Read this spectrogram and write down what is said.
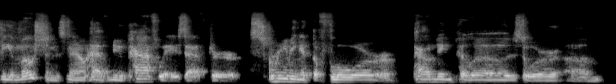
the emotions now have new pathways after screaming at the floor or pounding pillows or um,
